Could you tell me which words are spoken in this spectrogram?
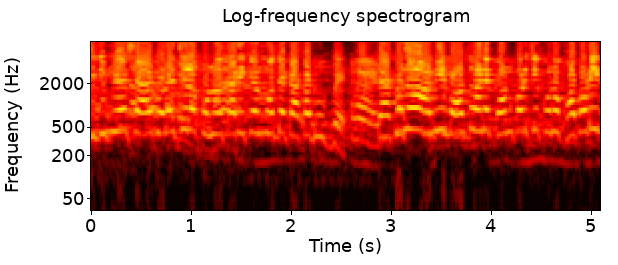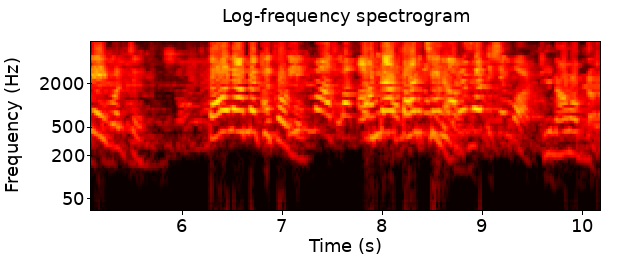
সিডিপিও স্যার বলেছিল পনেরো তারিখের মধ্যে টাকা ঢুকবে। এখনও আমি বর্তমানে ফোন করেছি কোনো খবরই নেই বলছে। তাহলে আমরা কি করব তিন মাস বা- আমরা আর পারছি না। কি নাম আপনার?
